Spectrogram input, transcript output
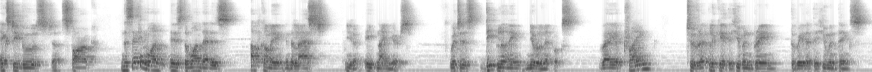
XGBoost, uh, Spark. The second one is the one that is upcoming in the last, you know, eight, nine years, which is deep learning neural networks, where you're trying to replicate the human brain the way that the human thinks.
